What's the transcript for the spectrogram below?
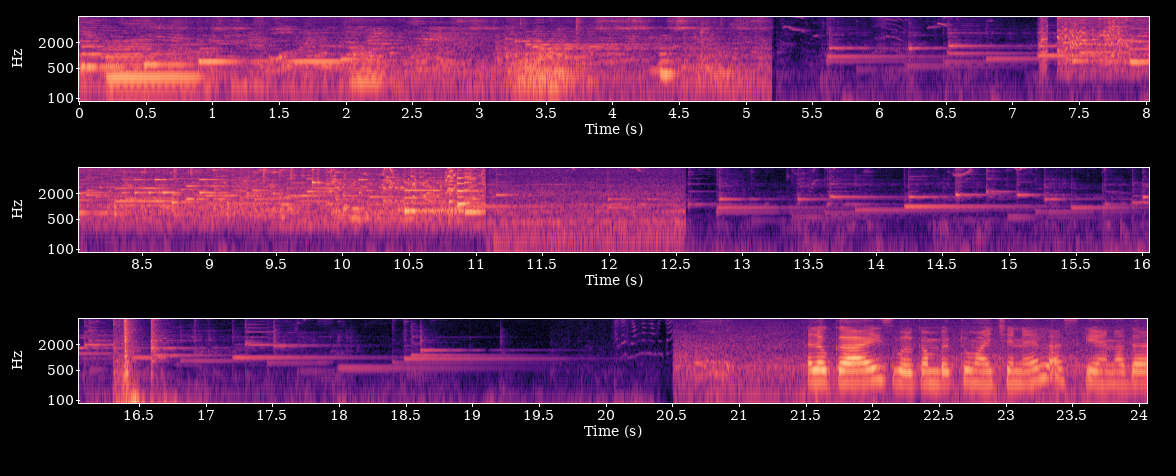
Hello guys welcome back to my channel আজকে আনাদার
